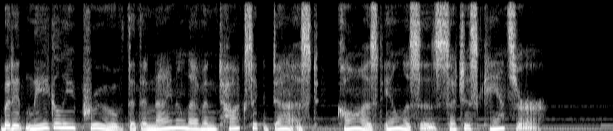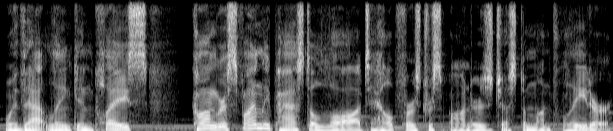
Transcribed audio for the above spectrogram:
but it legally proved that the 9 11 toxic dust caused illnesses such as cancer. With that link in place, Congress finally passed a law to help first responders just a month later.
